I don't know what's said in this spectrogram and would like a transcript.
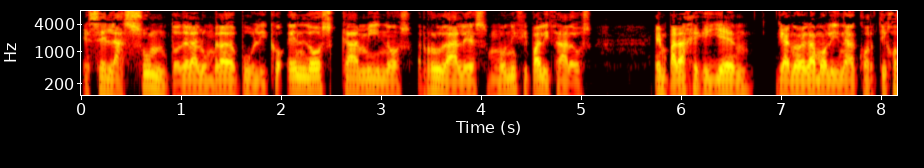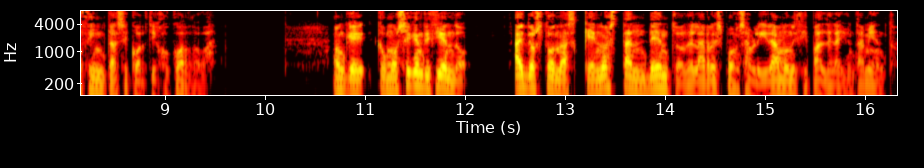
es el asunto del alumbrado público en los caminos rurales municipalizados en Paraje Guillén, Llano de la Molina, Cortijo Cintas y Cortijo Córdoba. Aunque, como siguen diciendo, hay dos zonas que no están dentro de la responsabilidad municipal del ayuntamiento.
